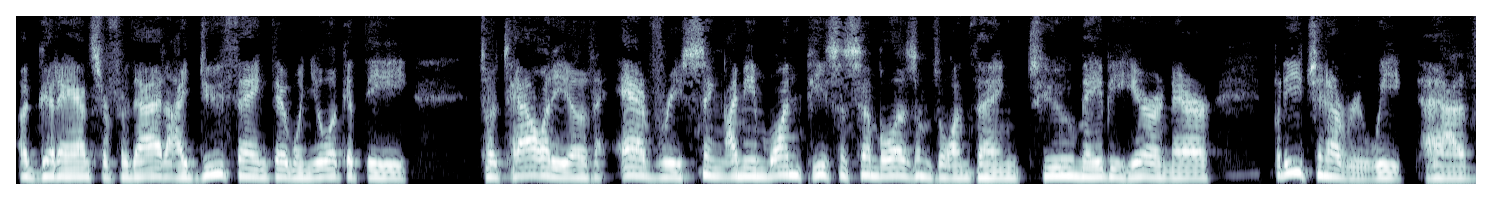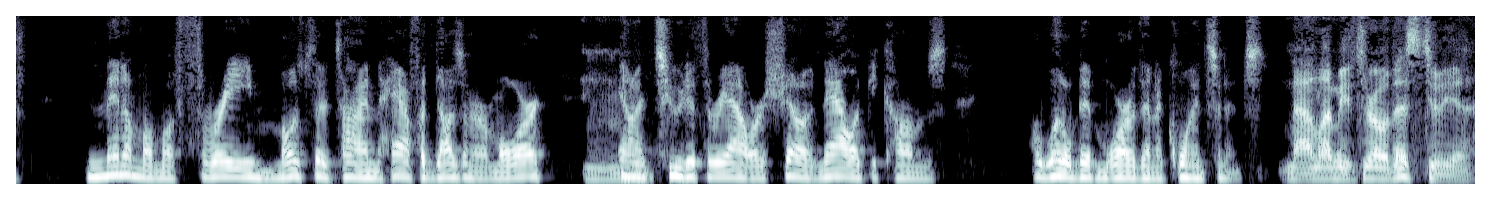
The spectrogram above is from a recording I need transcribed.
a good answer for that. I do think that when you look at the totality of every single, I mean, one piece of symbolism is one thing, two maybe here and there, but each and every week to have minimum of three, most of the time half a dozen or more Mhm. on a two to three hour show. Now it becomes a little bit more than a coincidence. now let me throw this to you.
